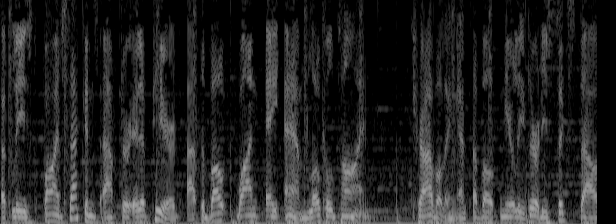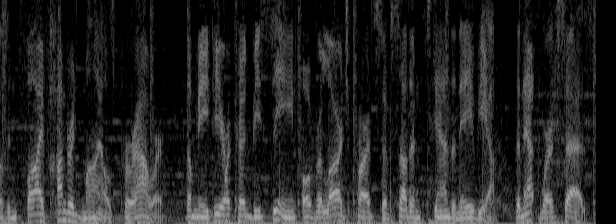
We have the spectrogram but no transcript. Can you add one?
at least 5 seconds after it appeared at about 1 a.m. local time. Traveling at about nearly 36,500 miles per hour, the meteor could be seen over large parts of southern Scandinavia, the network says.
